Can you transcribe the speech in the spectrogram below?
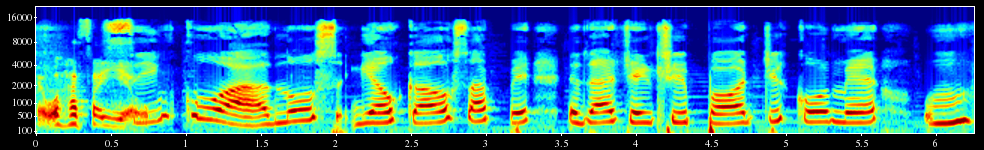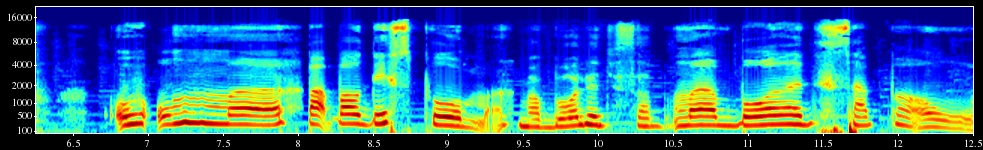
é o Rafael. Cinco anos e eu quero saber se a gente pode comer um, uma papel de espuma. Uma bolha de sabão. Uma bola de sabão,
